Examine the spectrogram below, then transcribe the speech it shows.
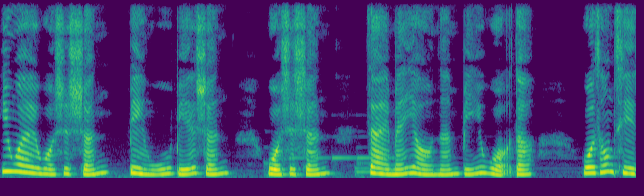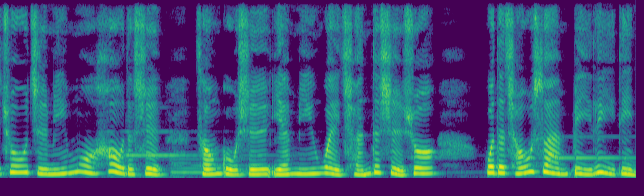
因为我是神，并无别神。我是神，再没有能比我的。我从起初指明末后的事。从古时言明未成的事说，我的筹算必立定，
